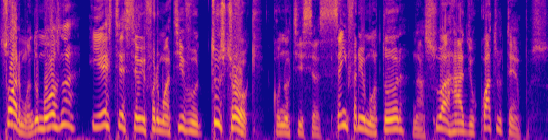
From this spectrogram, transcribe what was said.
Sou Armando Mosna e este é seu informativo Two Stroke, com notícias sem freio motor na sua rádio Quatro Tempos.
